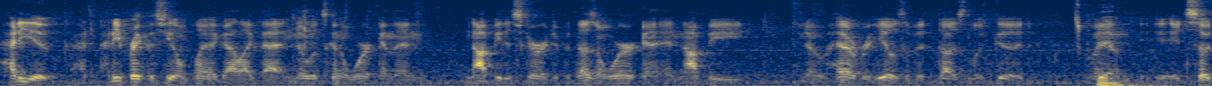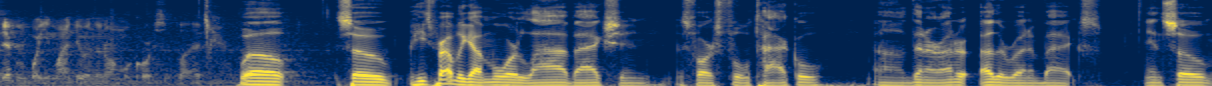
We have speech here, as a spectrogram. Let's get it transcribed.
how do you how, how do you break the seal and play a guy like that and know it's going to work and then not be discouraged if it doesn't work and, and not be you know head over heels if it does look good? I mean, it's so different what you might do in the normal course of play. Well, so he's probably got more live action as far as full tackle uh, than our under, other running backs, and so,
